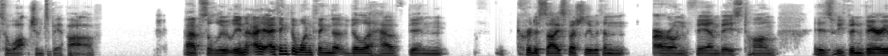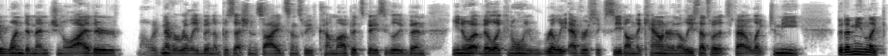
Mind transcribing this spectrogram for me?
to watch and to be a part of. Absolutely. And I, I think the one thing that Villa have been criticized, especially within our own fan base, Tom, is we've been very one dimensional. Either well, we've never really been a possession side since we've come up. It's basically been, you know what, Villa can only really ever succeed on the counter. And at least that's what it's felt like to me. But I mean, like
